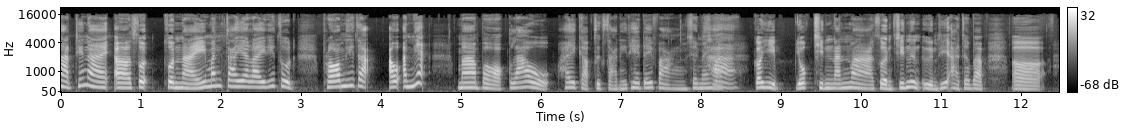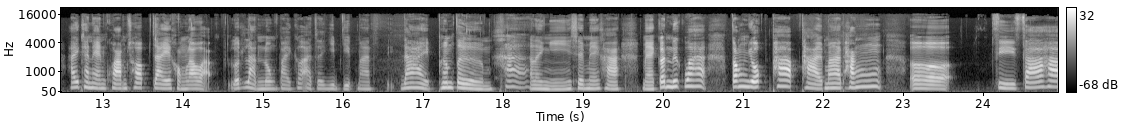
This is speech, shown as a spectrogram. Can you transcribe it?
นัดที่ไหนเอ่อส่วนส่วนไหนมั่นใจอะไรที่สุด พร้อมที่จะเอาอันเนี้ยมาบอกเล่าให้กับศึกษานิเทศได้ฟังใช่ไหมคะค่ะก็หยิบยกชิ้นนั้นมา ส่วนชิ้นอื่น ๆ ที่อาจจะแบบเอ่อให้คะแนนความชอบใจของเราอะลดหลั่นลงไปก็อาจจะหยิบหยิบมาได้เพิ่มเติมค่ะอะไรอย่างนี้ใช่ไหมคะแหมก็นึกว่าต้องยกภาพถ่ายมาทั้งเอ่อ สี่ซ่าห้า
